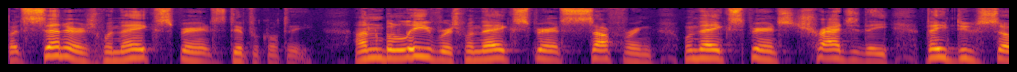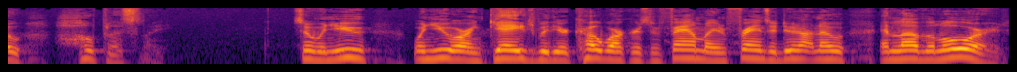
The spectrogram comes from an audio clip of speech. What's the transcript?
But sinners, when they experience difficulty, unbelievers, when they experience suffering, when they experience tragedy, they do so hopelessly. So when you when you are engaged with your coworkers and family and friends who do not know and love the Lord,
